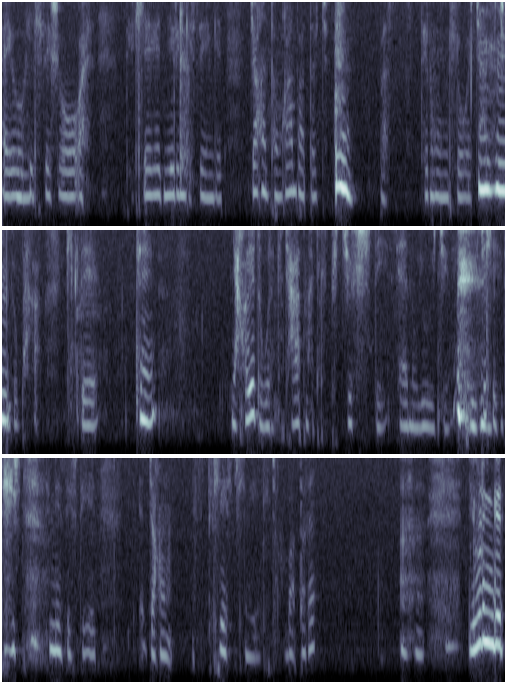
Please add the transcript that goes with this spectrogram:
Аюу хэлсэн шүү. Тэглээгээд нэрэн гисэн ингээд жоохон тунгаан бодож бас тэр хүн лөө чадчих зүг байхаа. Гэтэ Тийм. хөө зүгээр ингэ чат мат бол бичих штеп сайн уу юу гэж ингэж л хийдэг штеп тэрнээс иш тэгээд жоохон сэтгэлээ илчлэн гэвэл жоохон бодорой Ер нь ингээд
